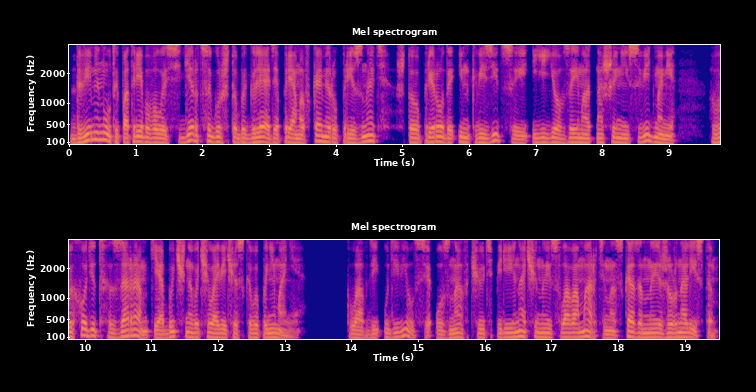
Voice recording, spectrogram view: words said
Две минуты потребовалось герцогу, чтобы, глядя прямо в камеру, признать, что природа Инквизиции и ее взаимоотношений с ведьмами выходит за рамки обычного человеческого понимания. Клавдий удивился, узнав чуть переиначенные слова Мартина, сказанные журналистом.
